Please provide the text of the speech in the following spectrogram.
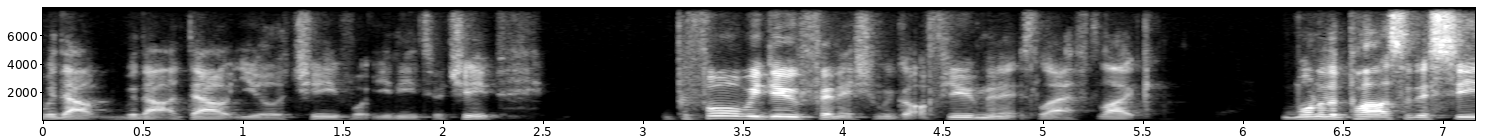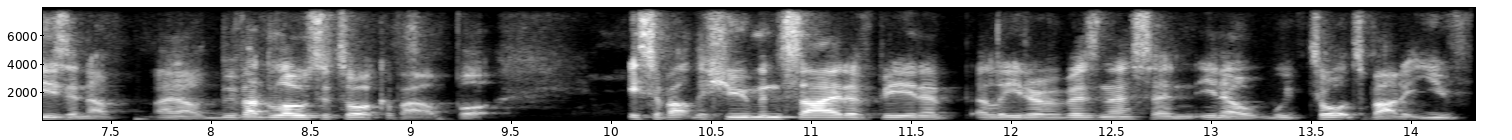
without without a doubt, you'll achieve what you need to achieve. Before we do finish, we've got a few minutes left. Like one of the parts of this season, I've, I know we've had loads to talk about, but it's about the human side of being a, a, leader of a business. And you know, we've talked about it. You've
